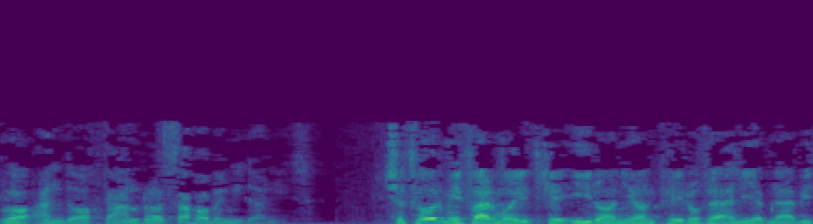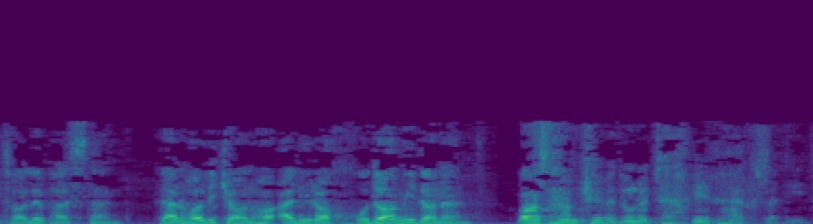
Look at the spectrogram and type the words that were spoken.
را انداختن را صحابه می‌دانید. چطور میفرمایید که ایرانیان پیرو علی ابن ابی طالب هستند؟ در حالی که آنها علی را خدا می‌دانند. باز هم که بدون تحقیق حرف زدید.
